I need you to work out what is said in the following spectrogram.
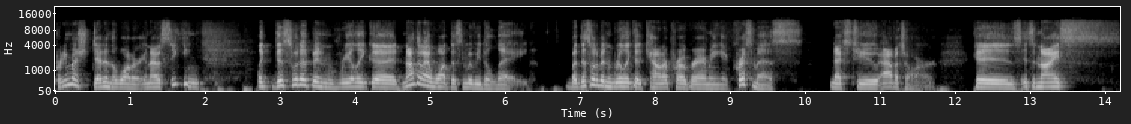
pretty much dead in the water. And I was thinking, like, this would have been really good. Not that I want this movie delayed, but this would have been really good counter programming at Christmas next to Avatar, because it's a nice.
